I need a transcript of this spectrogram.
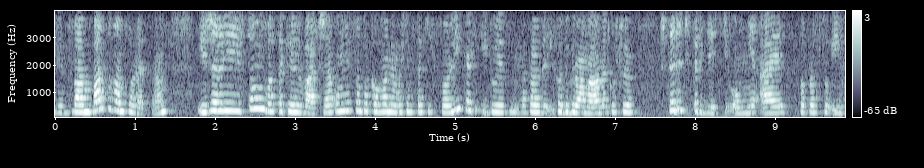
więc wam bardzo wam polecam. Jeżeli są u was takie żwacze, u mnie są pakowane właśnie w takich folikach i tu jest naprawdę ich od groma. One kosztują 4,40 u mnie, a jest po prostu ich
